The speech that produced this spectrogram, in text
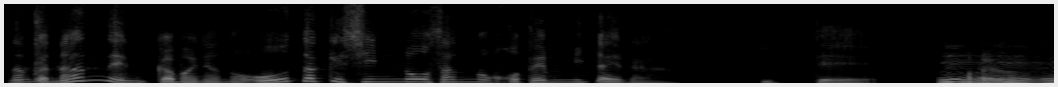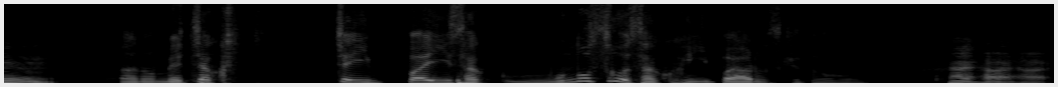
なんか何年か前にあの大竹新郎さんの個展みたいな行って、うんうんうんあのめちゃくちゃいっぱい作、ものすごい作品いっぱいあるんですけど、はいはいはい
